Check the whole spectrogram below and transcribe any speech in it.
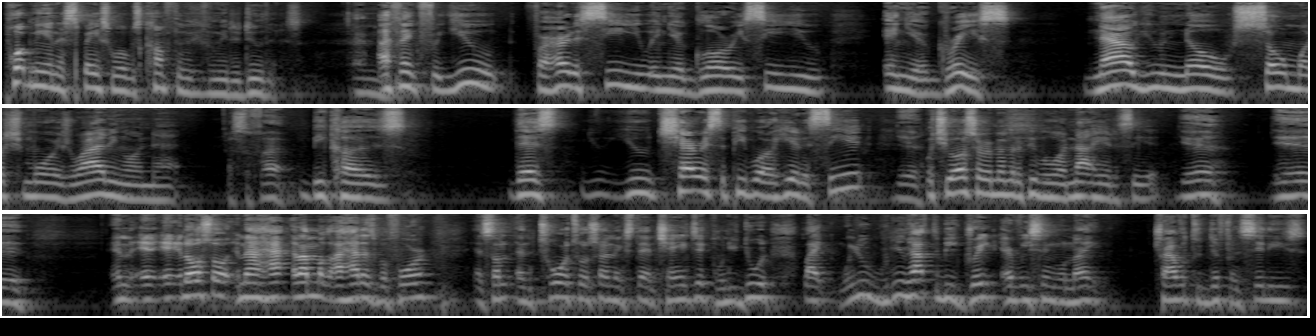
put me in a space where it was comfortable for me to do this. I think for you, for her to see you in your glory, see you in your grace, now you know so much more is riding on that That's a fact. because there's you you cherish the people who are here to see it, Yeah. but you also remember the people who are not here to see it. Yeah, yeah, and and, and also, and I had, and I'm, I had this before, and some, and tour to a certain extent changed it. When you do it, like when you when you have to be great every single night, travel to different cities.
